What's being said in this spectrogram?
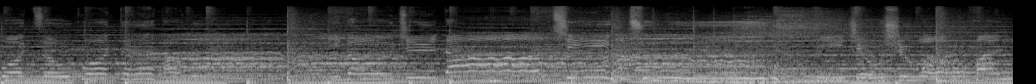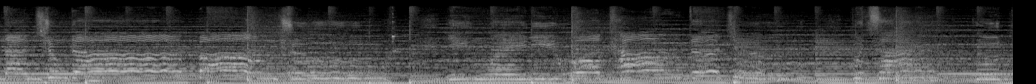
我走过的道路，你都知道清楚。你就是我患难中的帮助，因为你我扛得住，不再孤独，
